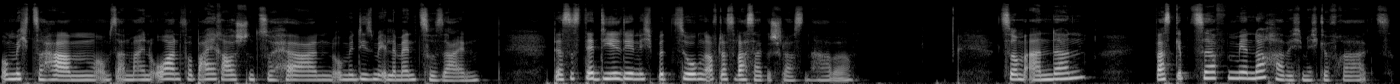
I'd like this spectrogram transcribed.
um mich zu haben, um es an meinen Ohren vorbeirauschen zu hören, um in diesem Element zu sein. Das ist der Deal, den ich bezogen auf das Wasser geschlossen habe. Zum anderen, was gibt Surfen mir noch, habe ich mich gefragt.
